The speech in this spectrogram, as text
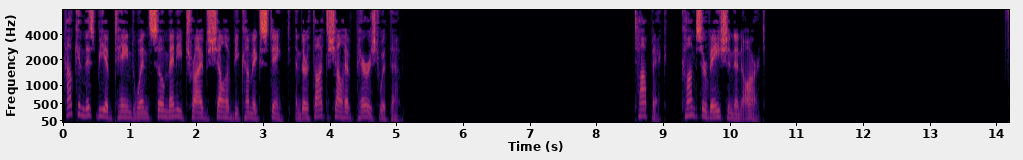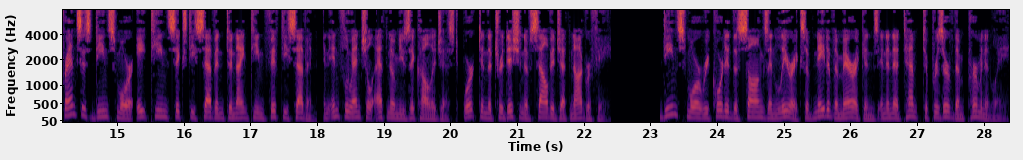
How can this be obtained when so many tribes shall have become extinct, and their thoughts shall have perished with them? Conservation and art Frances Densmore (1867–1957), an influential ethnomusicologist, worked in the tradition of salvage ethnography. Densmore recorded the songs and lyrics of Native Americans in an attempt to preserve them permanently.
